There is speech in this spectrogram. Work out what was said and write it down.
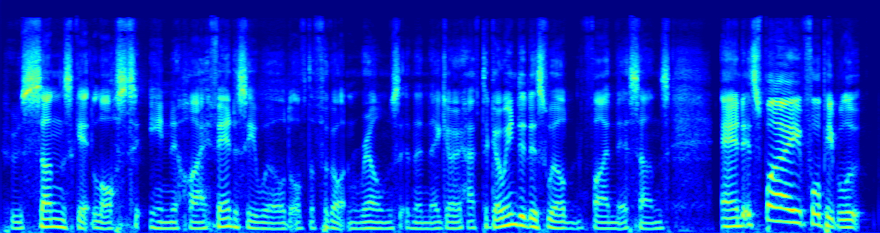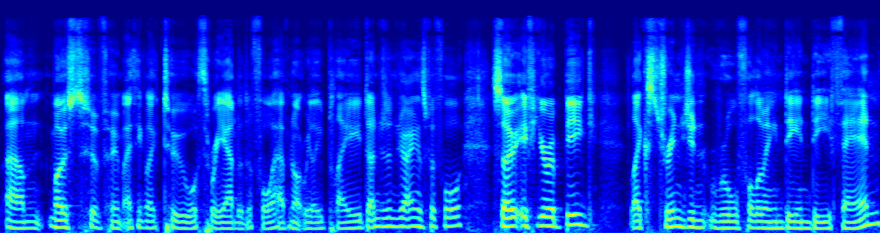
whose sons get lost in high fantasy world of the Forgotten Realms, and then they go have to go into this world and find their sons. And it's by four people who um, most of whom I think like two or three out of the four have not really played Dungeons and Dragons before. So if you're a big like stringent rule following D and D fan,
